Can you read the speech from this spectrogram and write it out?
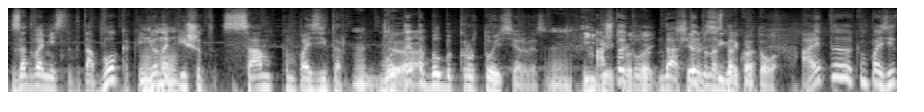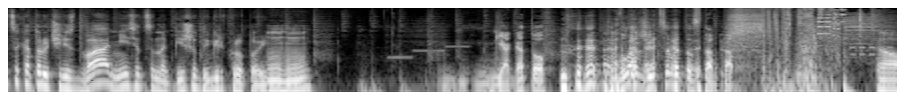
За два месяца до того, как ее напишет сам композитор. Вот Да. это был бы крутой сервис. Игорь а что Крутой. Это, да, что Сервис это у нас Игоря такое? Крутого. А это композиция, которую через два месяца напишет Игорь Крутой. Мгм. Я готов вложиться в этот стартап. А,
